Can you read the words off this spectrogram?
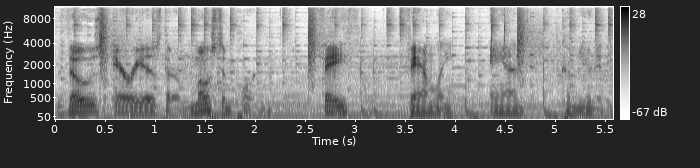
those areas that are most important faith, family, and community.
